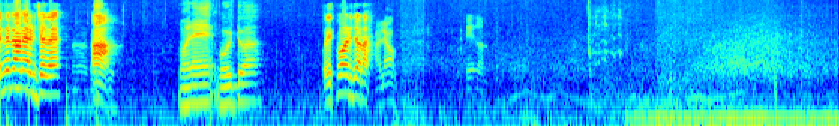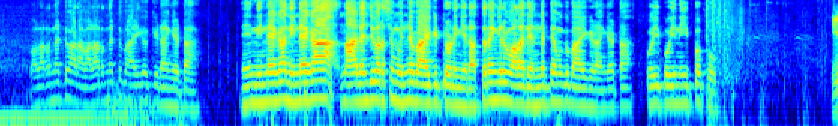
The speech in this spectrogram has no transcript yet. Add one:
എന്നിട്ടാണ് അടിച്ചത്? ആ മോനെ പോയിട്ട് വാ. റിസ്പോൺ അടിച്ചോടാ. ഹലോ. വളർന്നിട്ട് വാടാ വളർന്നിട്ട് ബാഗ് ഒക്കെ ഇടാൻ കേട്ടാ. നീ നിന്നേക്കാ നിന്നേക്കാ നാലഞ്ച് വർഷം മുന്നേ ബാഗ് ഇട്ട് തുടങ്ങിയത്. അത്രയെങ്കിലും വളരെ. എന്നിട്ട് നമുക്ക് ബാഗ് ഇടാൻ കേട്ടാ. പോയി പോയി നീ ഇപ്പൊ പോ. ഈ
